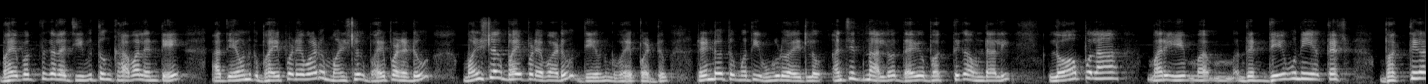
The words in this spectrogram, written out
భయభక్తి గల జీవితం కావాలంటే ఆ దేవునికి భయపడేవాడు మనుషులకు భయపడడు. మనుషులకు భయపడేవాడు దేవునికి భయపడ్డు. రెండో తొమ్మిది మూడు ఐదులో అంచనాల్లో దైవభక్తిగా ఉండాలి. లోపల మరి దేవుని యొక్క భక్తిగా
